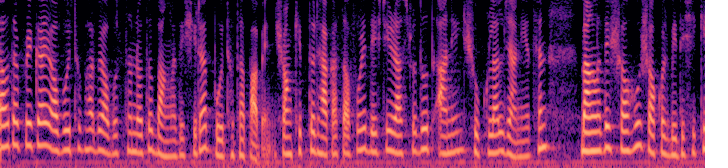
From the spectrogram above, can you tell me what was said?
সাউথ আফ্রিকায় অবৈধভাবে অবস্থানরত বাংলাদেশিরা বৈধতা পাবেন। সংক্ষিপ্ত ঢাকা সফরে দেশটির রাষ্ট্রদূত আনিল শুক্লাল জানিয়েছেন বাংলাদেশ সহ সকল বিদেশিকে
